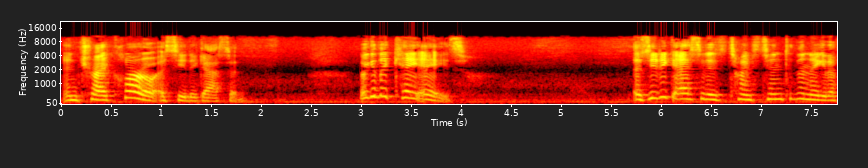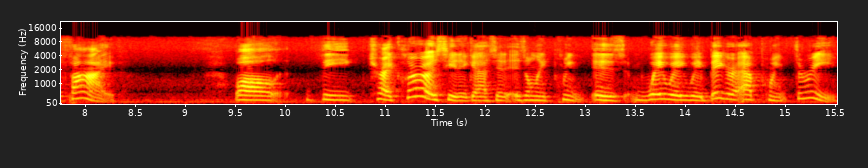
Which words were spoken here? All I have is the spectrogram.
and trichloroacetic acid. Look at the Kas. Acetic acid is times 10 to the negative 5 while the trichloroacetic acid is only point is way way way bigger at 0.3.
